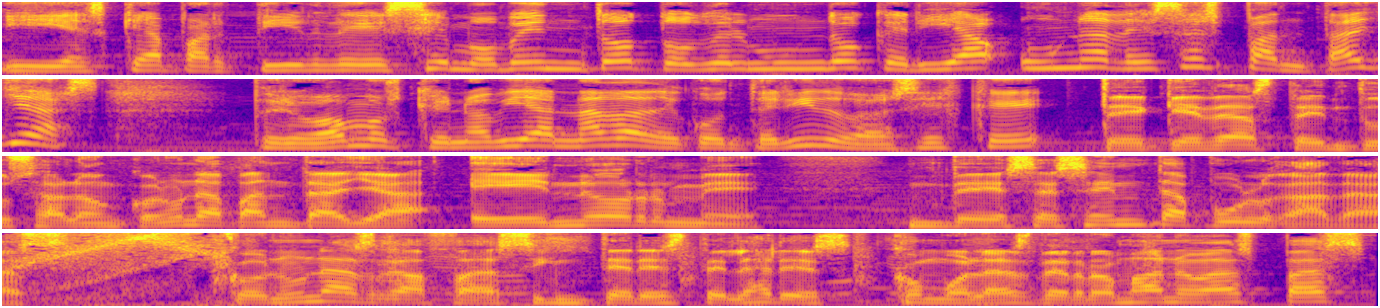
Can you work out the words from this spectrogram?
y es que a partir de ese momento todo el mundo quería una de esas pantallas. Pero vamos, que no había nada de contenido, así es que... Te quedaste en tu salón con una pantalla enorme de 60 pulgadas, con unas gafas interestelares como las de Romano Aspas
